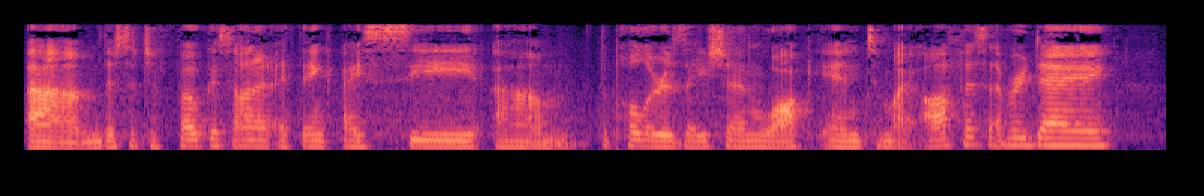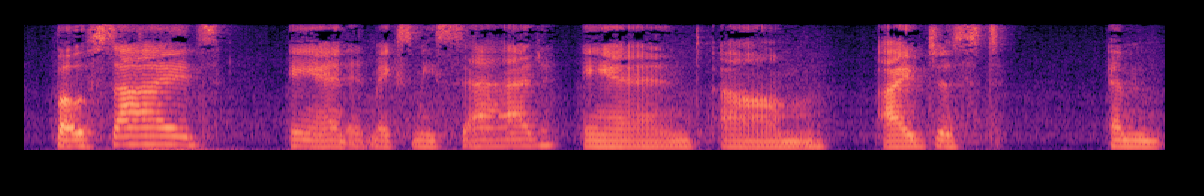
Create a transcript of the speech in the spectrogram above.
um, there's such a focus on it. I think I see um, the polarization walk into my office every day, both sides, and it makes me sad. And um, I just am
